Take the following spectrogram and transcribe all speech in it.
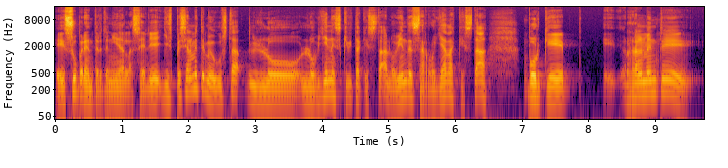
es súper entretenida la serie y especialmente me gusta lo, lo, bien escrita que está, lo bien desarrollada que está, porque eh, realmente,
